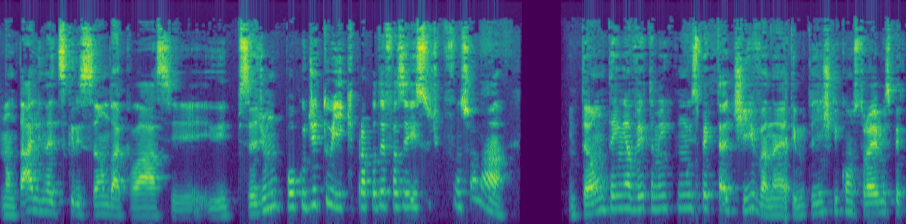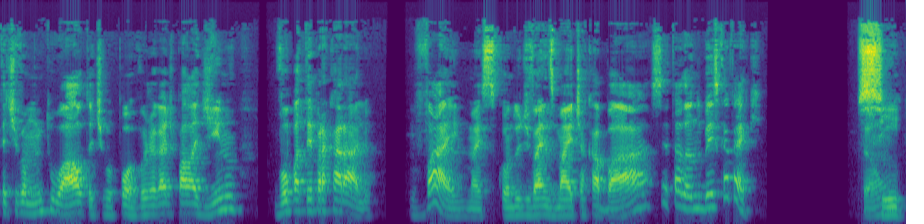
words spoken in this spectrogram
Não tá ali na descrição da classe e precisa de um pouco de tweak para poder fazer isso tipo, funcionar. Então tem a ver também com expectativa, né? Tem muita gente que constrói uma expectativa muito alta, tipo, pô, vou jogar de paladino, vou bater pra caralho. Vai, mas quando o Divine Smite acabar, você tá dando basic attack. Então... Sim.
